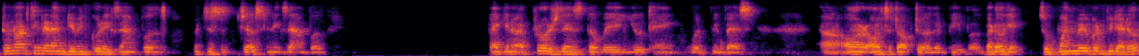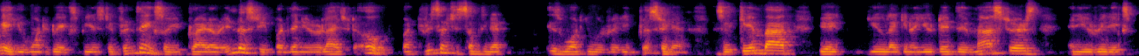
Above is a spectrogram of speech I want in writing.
do not think that i'm giving good examples but this is just an example. Like you know approach this the way you think would be best uh, or also talk to other people but okay so one way could be that okay you wanted to experience different things so you tried out industry but then you realized oh but research is something that is what you were really interested in. So you came back, you you like you know you did the masters and you really ex-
